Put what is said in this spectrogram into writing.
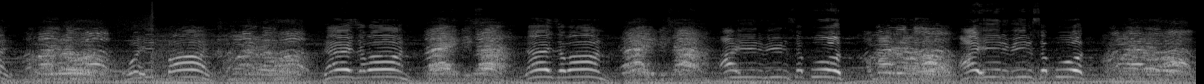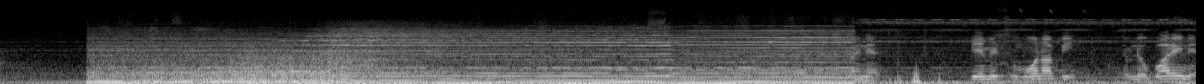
રોહિતભાઈ રોહિતભાઈ જય જવાન. જય જવાન. આહિર વીર સપૂત. આહિર વીર સપૂત. બે મિનિટનું મૌન આપી, એમને ઊભા રહીને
